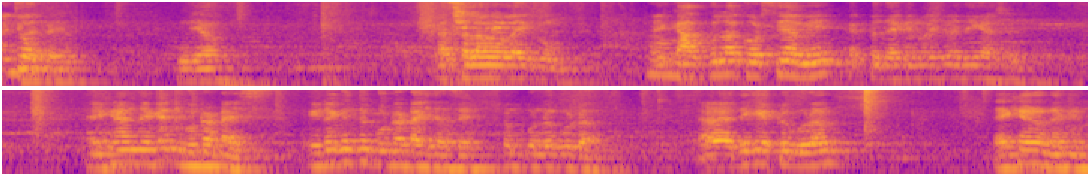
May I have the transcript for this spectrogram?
আচ্ছা। আসসালামু আলাইকুম। এই কাজগুলা করছি আমি। একটু দেখেন ভাই আসেন। এখানে দেখেন গোটা টাইস। এটা কিন্তু গোটা টাইস আছে সম্পূর্ণ গোটা। আর এদিকে একটু ঘুরান। এখানে দেখেন।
